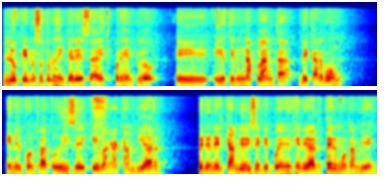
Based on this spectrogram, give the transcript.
Lo que a nosotros nos interesa es, por ejemplo, eh, ellos tienen una planta de carbón, en el contrato dice que van a cambiar pero en el cambio dice que pueden generar termo también.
